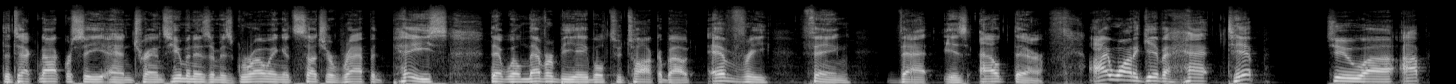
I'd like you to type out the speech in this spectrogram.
the technocracy and transhumanism is growing at such a rapid pace that we'll never be able to talk about everything that is out there. I want to give a hat tip to uh, Op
